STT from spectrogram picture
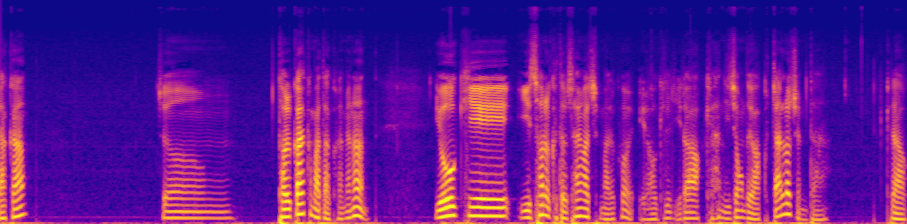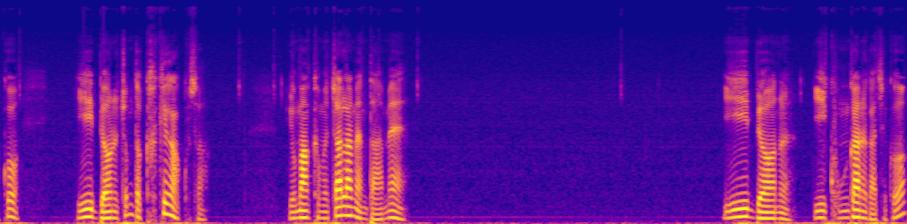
약간 좀 덜 깔끔하다 그러면은 여기 이 선을 그대로 사용하지 말고 여기를 이렇게 한 이 정도 갖고 잘라줍니다. 그래갖고 이 면을 좀 더 크게 갖고서 요만큼을 잘라낸 다음에 이 면을 이 공간을 가지고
